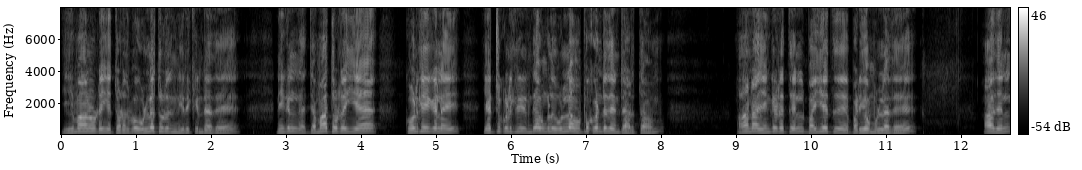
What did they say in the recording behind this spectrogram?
ஈமானுடைய தொடர்பு உள்ளத்துடன் இருக்கின்றது. நீங்கள் ஜமாத்துடைய கொள்கைகளை ஏற்றுக்கொள்கிறீர்கள் உங்களுக்கு உள்ளம் ஒப்புக்கொண்டது என்று அர்த்தம். ஆனால் எங்களிடத்தில் பையத்து படிவம் உள்ளது. அதில்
